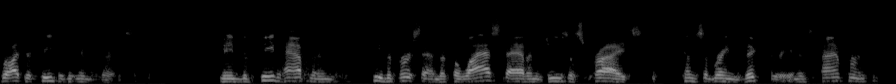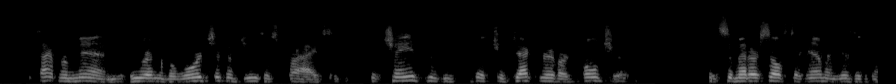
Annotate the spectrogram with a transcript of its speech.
brought defeat to the human race. I mean, defeat happened through the first Adam, but the last Adam, Jesus Christ, comes to bring victory. And it's time for it's time for men who are under the lordship of Jesus Christ to change the, the trajectory of our culture and submit ourselves to Him and His agenda.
